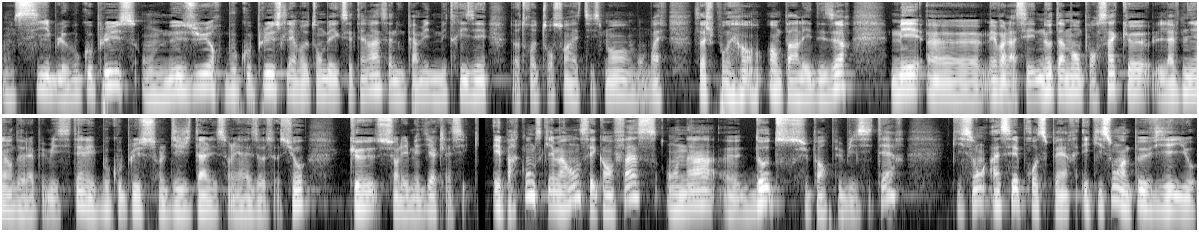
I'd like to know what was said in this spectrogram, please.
on cible beaucoup plus, on mesure beaucoup plus les retombées, etc. Ça nous permet de maîtriser notre retour sur investissement. Bon, bref, ça, je pourrais en, parler des heures. Mais, euh, mais voilà, c'est notamment pour ça que l'avenir de la publicité est beaucoup plus sur le digital et sur les réseaux sociaux que sur les médias classiques. Et par contre, ce qui est marrant, c'est qu'en face, on a euh, d'autres supports publicitaires qui sont assez prospères et qui sont un peu vieillots.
